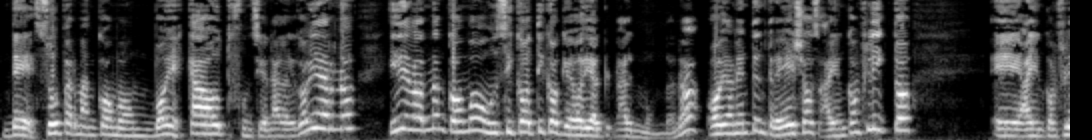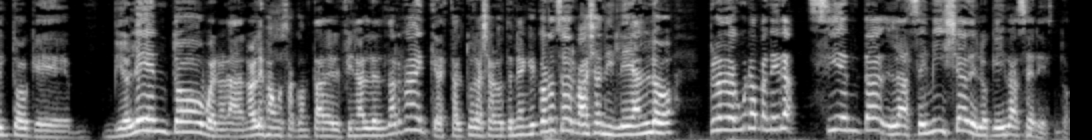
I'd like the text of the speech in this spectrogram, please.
de Superman como un Boy Scout funcional al gobierno y de Batman como un psicótico que odia al, al mundo, ¿no? Obviamente entre ellos hay un conflicto, eh, hay un conflicto que violento, bueno, nada, no les vamos a contar el final del Dark Knight, que a esta altura ya lo tenían que conocer, vayan y léanlo, pero de alguna manera sienta la semilla de lo que iba a ser esto.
